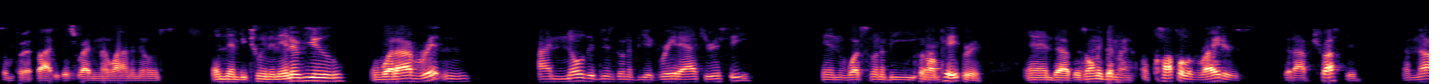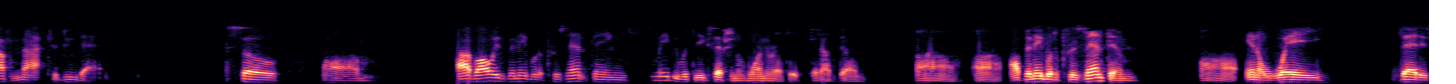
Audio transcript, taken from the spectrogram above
somebody that's writing the liner notes And then between an interview and what I've written, I know that there's going to be a great accuracy in what's going to be put on paper. And uh, there's only been a, a couple of writers that I've trusted enough not to do that. So um, I've always been able to present things, maybe with the exception of one record that I've done. Uh, uh, I've been able to present them uh, in a way that is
